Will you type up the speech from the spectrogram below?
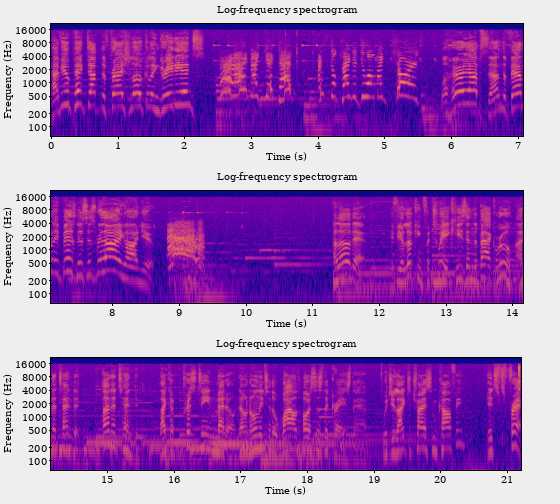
Have you picked up the fresh local ingredients? Ah, I not yet, Dad. I'm still trying to do all my chores. Well, hurry up, son. The family business is relying on you. Ah. Hello there. If you're looking for Tweak, he's in the back room, unattended. Unattended, like a pristine meadow known only to the wild horses that graze there. Would you like to try some coffee? It's fresh.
